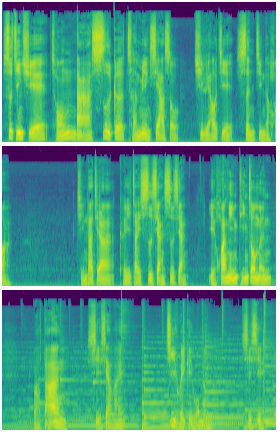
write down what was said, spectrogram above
释经学从哪四个层面下手去了解圣经的话？请大家可以再思想思想，也欢迎听众们把答案写下来，寄回给我们。谢谢。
